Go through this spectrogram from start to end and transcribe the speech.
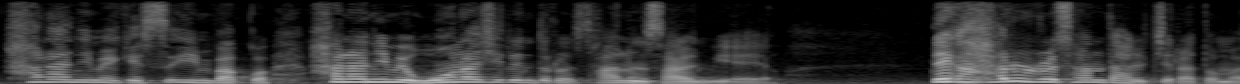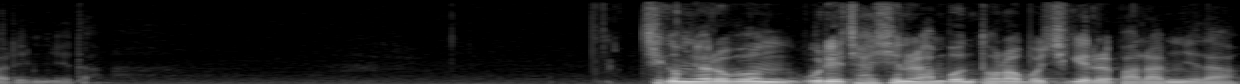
하나님에게 쓰임 받고 하나님이 원하시는 대로 사는 삶이에요. 내가 하루를 산다 할지라도 말입니다. 지금 여러분 우리 자신을 한번 돌아보시기를 바랍니다.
